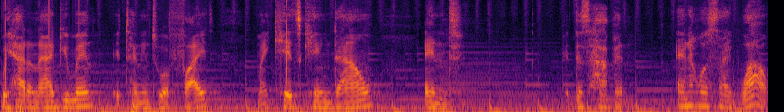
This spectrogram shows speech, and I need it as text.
We had an argument, it turned into a fight. My kids came down and this happened. And I was like, wow,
